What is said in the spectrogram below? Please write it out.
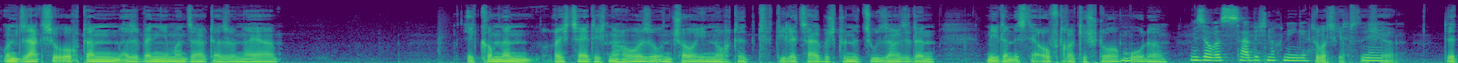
Und sagst du auch dann, also wenn jemand sagt, also naja, ich komme dann rechtzeitig nach Hause und schaue Ihnen noch das, die letzte halbe Stunde zu, sagen Sie dann, nee, dann ist der Auftrag gestorben oder Sowas habe ich noch nie gehabt. sowas gibt's nicht, Nee. ja. Das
